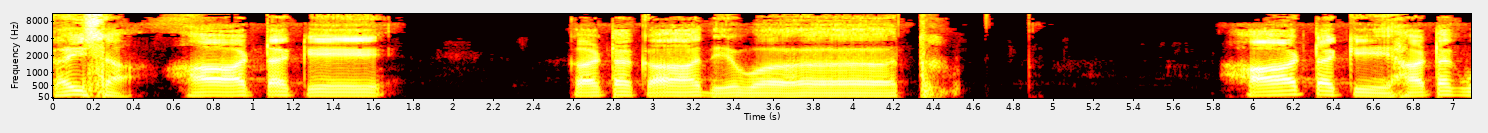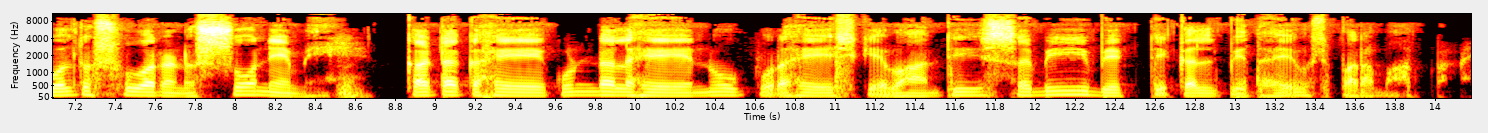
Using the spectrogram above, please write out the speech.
कैसा? हाटके कटकादिवत। हाटके, हाटक बोल तो सुवर्ण, सोने में। कटक है, कुंडल है, नूपुर है, इसके भांति सभी व्यक्ति कल्पित है उस परमात्मा में।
